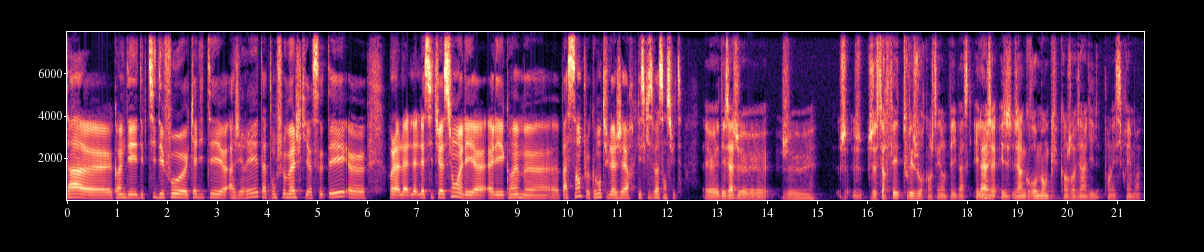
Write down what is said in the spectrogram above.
T'as euh, quand même des, des, petits défauts euh, qualité euh, à gérer, t'as ton chômage qui a sauté, euh, voilà, la, la, la, situation elle est elle est quand même pas simple. Comment tu la gères? Qu'est-ce qui se passe ensuite? Déjà, je je je, je, surfais tous les jours quand j'étais dans le Pays Basque. Et là, j'ai un gros manque quand je reviens à Lille pendant les six premiers mois.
